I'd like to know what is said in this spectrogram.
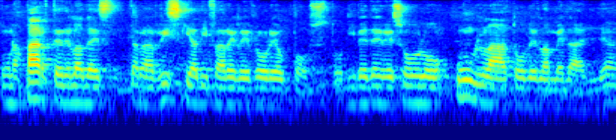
una parte della destra rischia di fare l'errore opposto, di vedere solo un lato della medaglia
